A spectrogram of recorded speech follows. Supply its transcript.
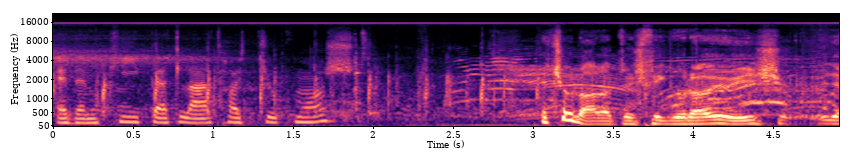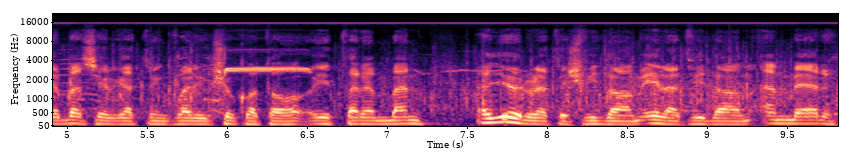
Edem Kípet láthatjuk most. Egy csodálatos figura ő is, ugye beszélgettünk velük sokat a étteremben, egy őrületes vidám, életvidám ember,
